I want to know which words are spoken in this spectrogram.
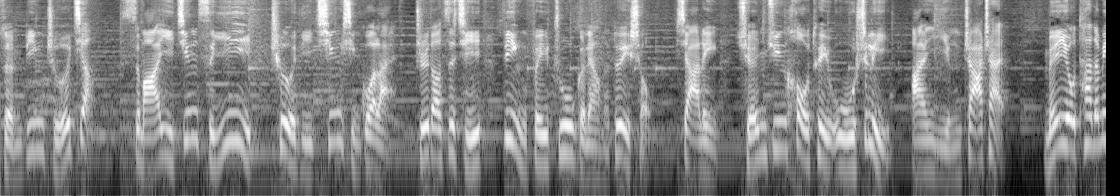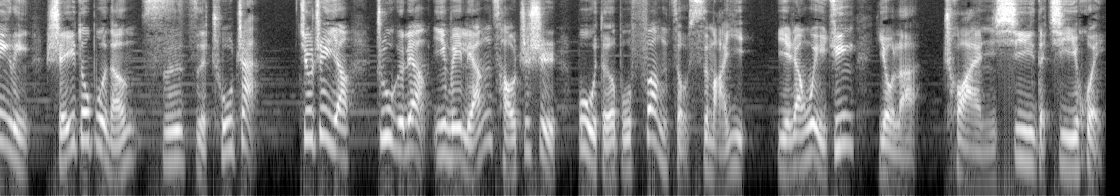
损兵折将。司马懿经此一役，彻底清醒过来，知道自己并非诸葛亮的对手，下令全军后退五十里，安营扎寨。没有他的命令，谁都不能私自出战。就这样，诸葛亮因为粮草之事，不得不放走司马懿，也让魏军有了喘息的机会。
